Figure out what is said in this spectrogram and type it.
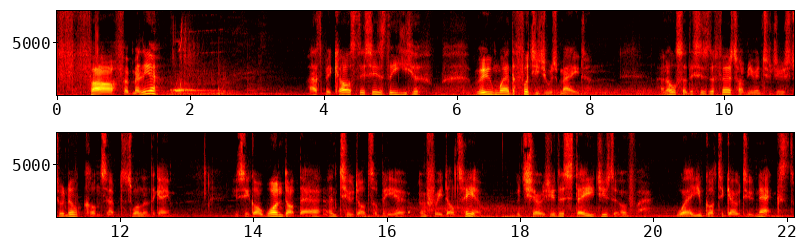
far familiar. That's because this is the room where the footage was made. And also, this is the first time you're introduced to another concept as well in the game. You see, you've got one dot there, and two dots up here, and three dots here, which shows you the stages of where you've got to go to next.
